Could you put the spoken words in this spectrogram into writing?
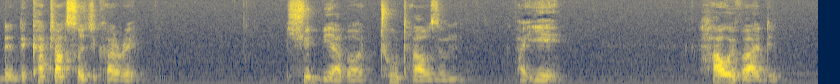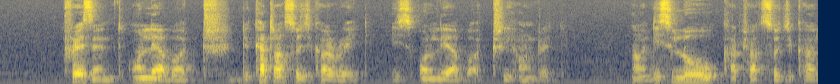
the, the cataract surgical rate should be about 2,000 per year. However, the present, only about, the cataract surgical rate is only about 300. Now, this low cataract surgical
